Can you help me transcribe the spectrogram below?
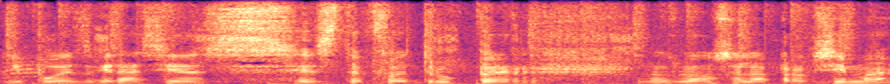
Y pues gracias, este fue Trooper. Nos vemos en la próxima.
